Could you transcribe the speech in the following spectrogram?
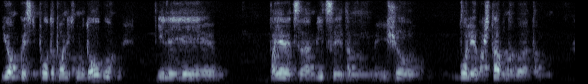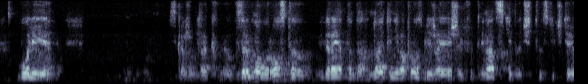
емкость по дополнительному долгу, или появятся амбиции там, еще более масштабного, там, более скажем так, взрывного роста, вероятно, да. Но это не вопрос ближайших 12, 24,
